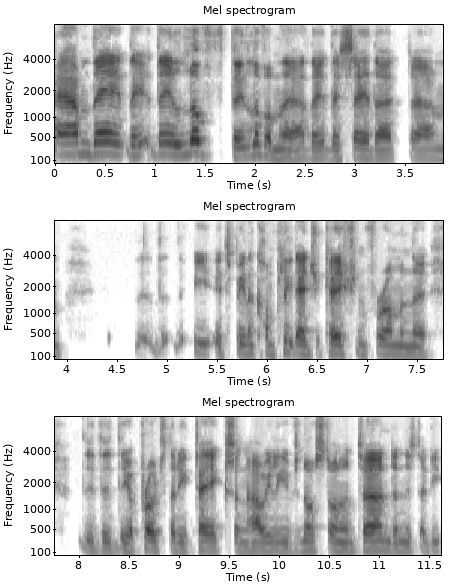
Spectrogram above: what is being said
Um, they they they love they love him there. They they say that um, it's been a complete education for him and the, the the approach that he takes and how he leaves no stone unturned and is that he,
